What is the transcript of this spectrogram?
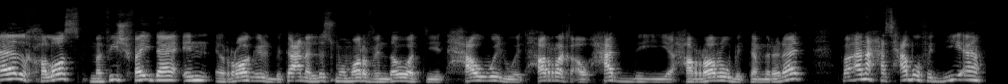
قال خلاص مفيش فايدة إن الراجل بتاعنا اللي اسمه مارفن دوت يتحول ويتحرك أو حد يحرره بالتمريرات. فأنا هسحبه في الدقيقة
